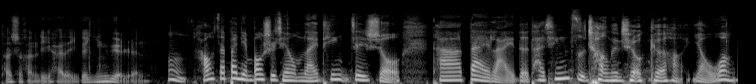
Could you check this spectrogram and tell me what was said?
他是很厉害的一个音乐人。嗯，好，在半点报时前，我们来听这首他带来的他亲自唱的这首歌哈，《遥》。望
